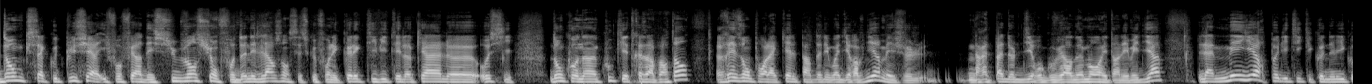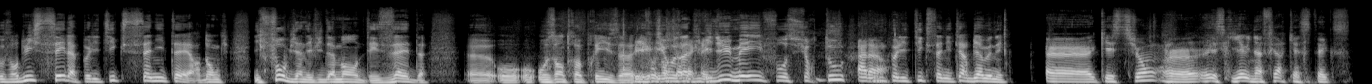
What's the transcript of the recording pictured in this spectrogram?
Donc ça coûte plus cher. Il faut faire des subventions, il faut donner de l'argent. C'est ce que font les collectivités locales euh, aussi. Donc on a un coût qui est très important. Raison pour laquelle, pardonnez-moi d'y revenir, mais je n'arrête pas de le dire au gouvernement et dans les médias, la meilleure politique économique aujourd'hui, c'est la politique sanitaire. Donc il faut bien évidemment des aides euh, aux, entreprises et, aux individus, mais il faut surtout une politique sanitaire bien menée. Euh, question, euh, est-ce qu'il y a une affaire Castex,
